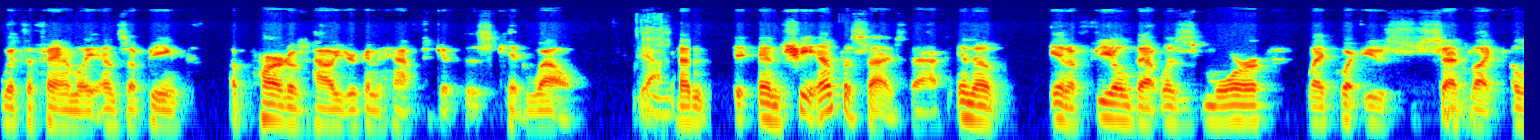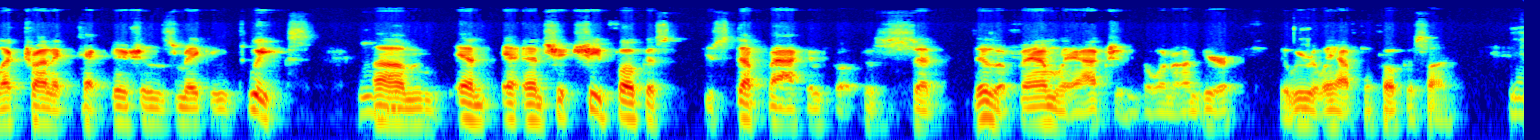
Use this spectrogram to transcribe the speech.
with the family ends up being a part of how you're going to have to get this kid well. Yeah. And and she emphasized that in a in a field that was more like what you said, like electronic technicians making tweaks. Mhm. Um, and and she she focused. You step back and focus. Said there's a family action going on here that we really have to focus on. Yeah.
